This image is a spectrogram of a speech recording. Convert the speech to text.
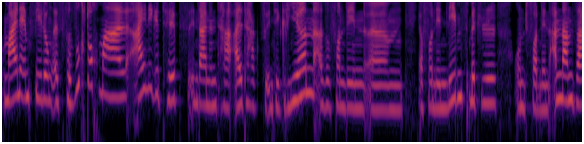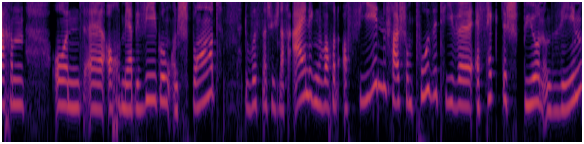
meine Empfehlung ist, versuch doch mal einige Tipps in deinen Ta Alltag zu integrieren, also von den ähm, ja von den Lebensmitteln und von den anderen Sachen und äh, auch mehr Bewegung und Sport. Du wirst natürlich nach einigen Wochen auf jeden Fall schon positive Effekte spüren und sehen.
